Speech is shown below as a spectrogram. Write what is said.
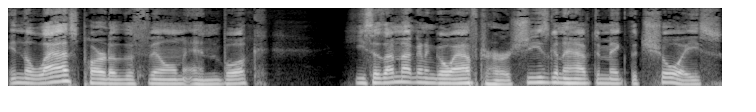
in the last part of the film and book, he says, I'm not going to go after her. She's going to have to make the choice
